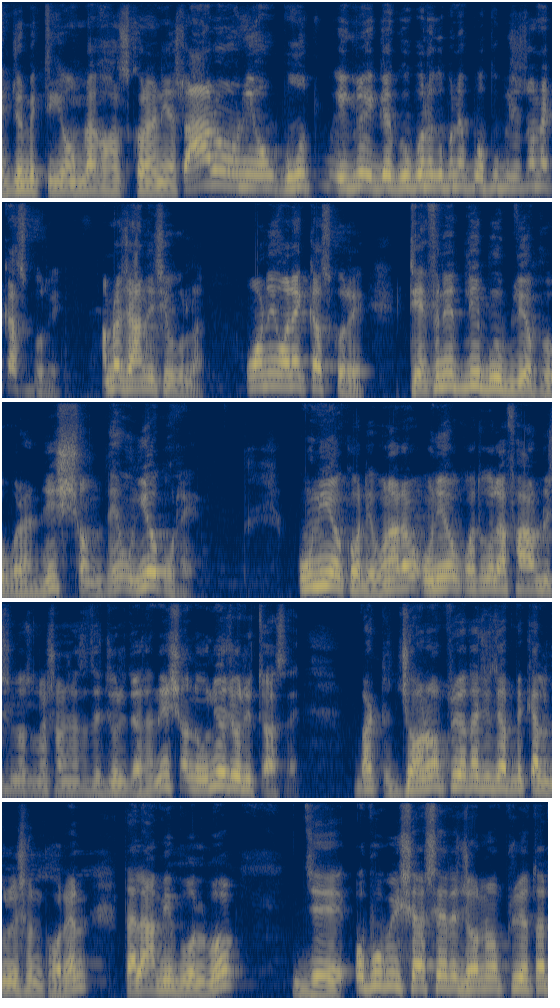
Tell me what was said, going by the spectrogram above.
একজন ব্যক্তিকে ওমরা খরচ করে নিয়ে আসলো। আরও উনি বহুত এগুলো গোপনে গোপনে অপু বিশ্বাস অনেক কাজ করে। আমরা জানি সেগুলা। উনি অনেক কাজ করে। ডেফিনেটলি বুবলি অপু নিঃসন্দেহে উনিও করে। উনিও করে। ওনারও উনিও কতগুলো ফাউন্ডেশন কতগুলো সংস্থার সাথে জড়িত আছে? নিঃসন্দেহে উনিও জড়িত আছে। বাট জনপ্রিয়তা যদি আপনি ক্যালকুলেশন করেন, তাহলে আমি বলব যে অপু বিশ্বাসের জনপ্রিয়তার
